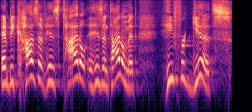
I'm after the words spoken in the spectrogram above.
And because of his title, his entitlement, he forgets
